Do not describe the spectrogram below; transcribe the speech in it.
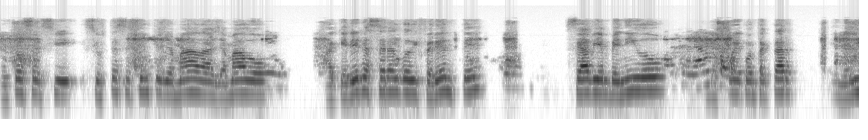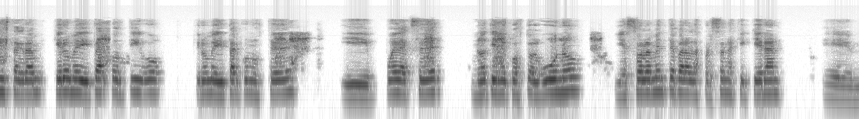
Entonces, si, si usted se siente llamada, llamado a querer hacer algo diferente, sea bienvenido, nos puede contactar en el Instagram, quiero meditar contigo, quiero meditar con ustedes y puede acceder, no tiene costo alguno y es solamente para las personas que quieran eh,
